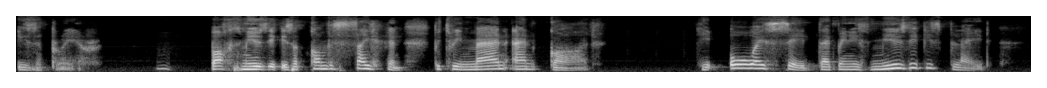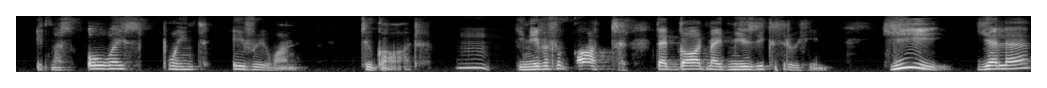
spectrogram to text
is a prayer. Mm. Bach's music is a conversation between man and God. He always said that when his music is played, it must always point everyone to God. Mm. He never forgot that God made music through him. He, Yella,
